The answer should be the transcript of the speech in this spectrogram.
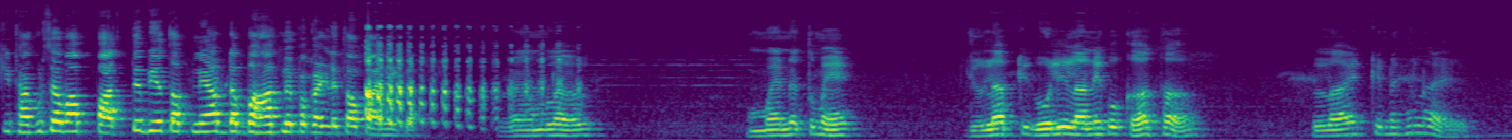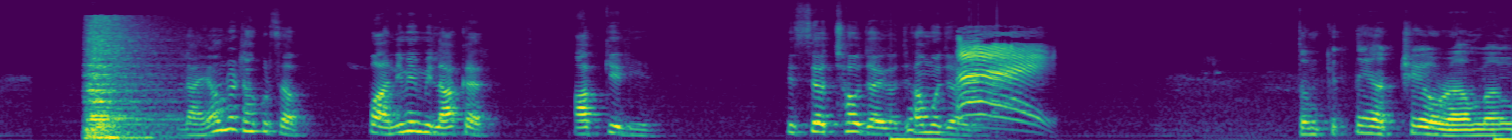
कि ठाकुर साहब आप पाते भी हो तो अपने आप डब्बा हाथ में पकड़ लेता हूँ पानी का। रामलाल मैंने तुम्हें जुलाब की गोली लाने को कहा था लाए कि नहीं लाए? लाया हूँ ना ठाकुर साहब पानी में मिलाकर। आपके लिए। इससे अच्छा हो जाएगा जाम हो जाएगा। तुम कितने अच्छे हो रामलाल।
